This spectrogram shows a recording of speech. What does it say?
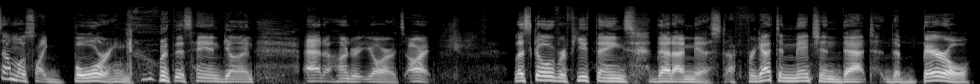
That's almost like boring with this handgun at 100 yards. All right, let's go over a few things that I missed. I forgot to mention that the barrel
